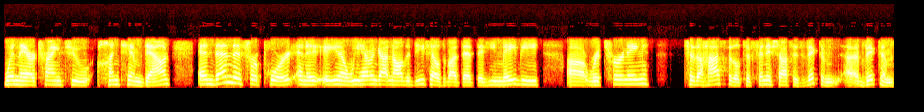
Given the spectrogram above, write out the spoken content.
when they are trying to hunt him down. And then this report, and it, it, you know, we haven't gotten all the details about that. That he may be uh, returning to the hospital to finish off his victim uh, victims.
